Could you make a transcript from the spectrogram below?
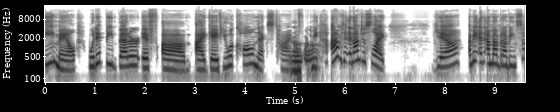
email. Would it be better if um, I gave you a call next time uh-huh. before the meeting? I'm and I'm just like, yeah. I mean, and I'm, but I'm being so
